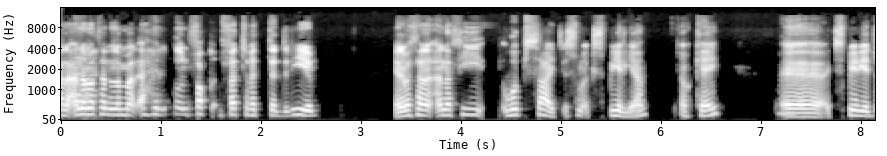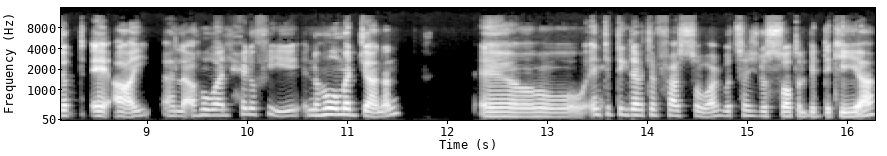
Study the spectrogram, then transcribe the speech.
هلأ أنا آه. مثلا لما الأهل يكون فق... فترة تدريب يعني مثلا أنا في website اسمه Expiria أوكي. Expiria dot AI هلأ هو الحلو فيه إنه هو مجانا آه، وأنت بتقدر ترفع الصور وتسجل الصوت اللي بدك إياه.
